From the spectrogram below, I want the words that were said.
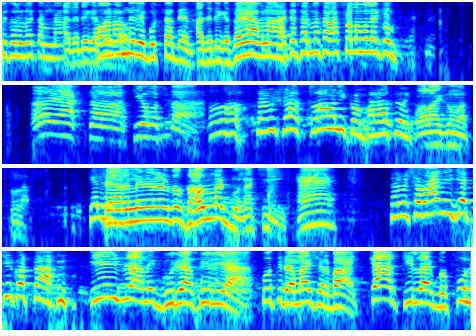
পিছনে যাইতাম না। আচ্ছা, ঠিক আছে, এই বুটটা দেন। আচ্ছা ঠিক আছে আচ্ছা চেয়ারম্যান সাহেব আসসালামু আলাইকুম। এই আক্তার কি অবস্থা? সালাম সাহেব আসসালামু আলাইকুম ভালো আছেন? ওয়ালাইকুম আসসালাম। চেয়ারম্যানের তো যাও লাগবো নাকি? হ্যাঁ? আমি গিয়ে কি করতাম? এই যে আমি ঘুরা ফিরিয়া প্রতিটা ভাই কার কি লাগবে কোন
